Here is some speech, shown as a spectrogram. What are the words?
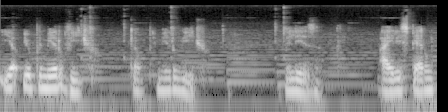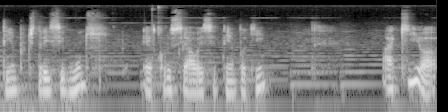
E, e o primeiro vídeo, que é o primeiro vídeo. Beleza. Aí ele espera um tempo de 3 segundos. É crucial esse tempo aqui. Aqui, ó,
